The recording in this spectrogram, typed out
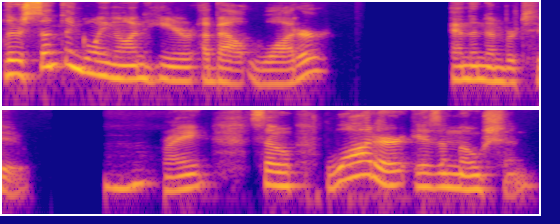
there's something going on here about water and the number 2 mm-hmm. right? So water is emotion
